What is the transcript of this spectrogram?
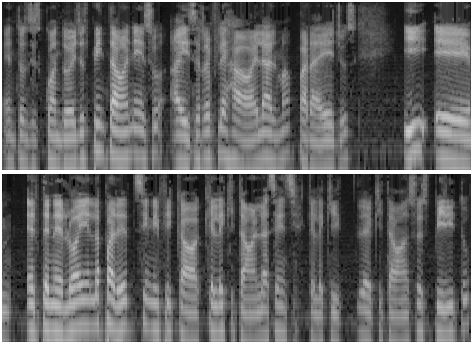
Entonces, cuando ellos pintaban eso, ahí se reflejaba el alma para ellos y eh, el tenerlo ahí en la pared significaba que le quitaban la esencia, que le, le, quitaban su espíritu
